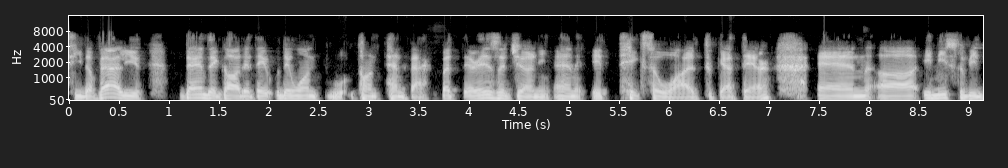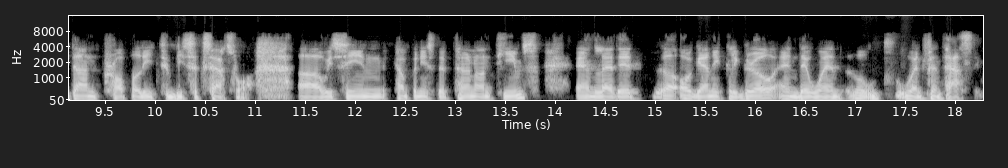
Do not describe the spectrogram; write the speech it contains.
see the value then they got it. They, they want content back. But there is a journey and it takes a while to get there. And uh, it needs to be done properly to be successful. Uh, we've seen companies that turn on teams and let it uh, organically grow and they went went fantastic.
